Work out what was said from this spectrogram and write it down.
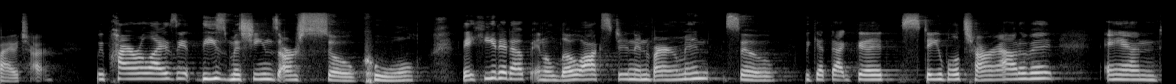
biochar. We pyrolyze it. These machines are so cool. They heat it up in a low oxygen environment, so we get that good, stable char out of it, and,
